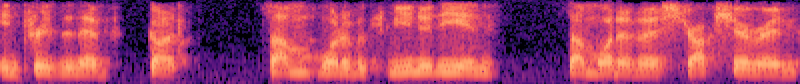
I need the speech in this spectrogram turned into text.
in prison they've got somewhat of a community and somewhat of a structure, and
